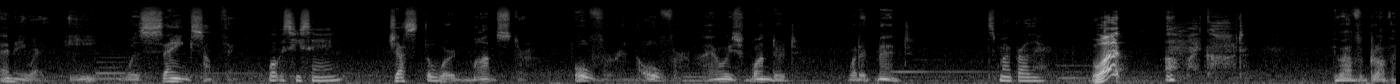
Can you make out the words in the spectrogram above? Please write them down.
Anyway, he was saying something. What was he saying? Just the word monster. Over and over. I always wondered what it meant. It's my brother. What? Oh my god. You have a brother.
